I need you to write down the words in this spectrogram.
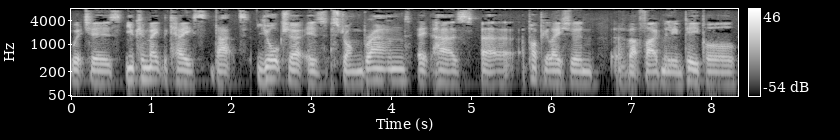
which is you can make the case that Yorkshire is a strong brand. It has uh, a population of about 5 million people,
